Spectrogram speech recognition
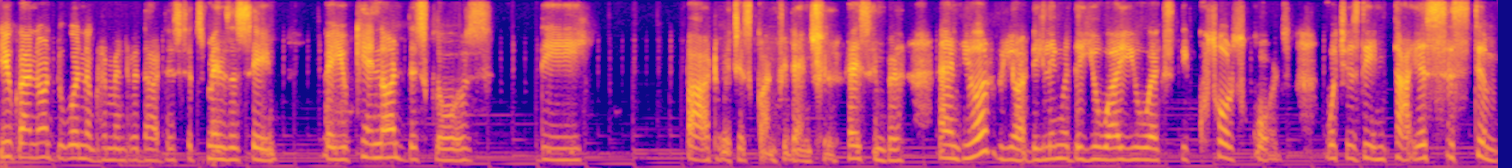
You cannot do an agreement without this. It means the same, where you cannot disclose the part which is confidential. Very simple. And here we are dealing with the UI, UX, the source codes, which is the entire system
